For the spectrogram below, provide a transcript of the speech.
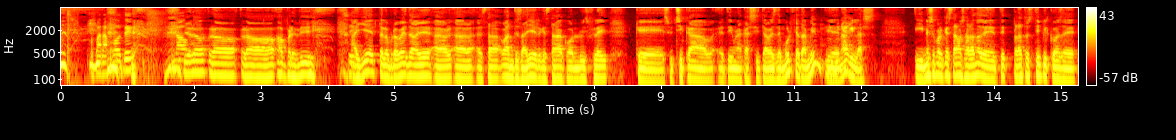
Paparajote. Yo lo, aprendí ayer, te lo prometo, ayer, antes de ayer, que estaba con Luis Flay, que su chica eh, tiene una casita de Murcia también, y en Águilas. Y no sé por qué estamos hablando de platos típicos de...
